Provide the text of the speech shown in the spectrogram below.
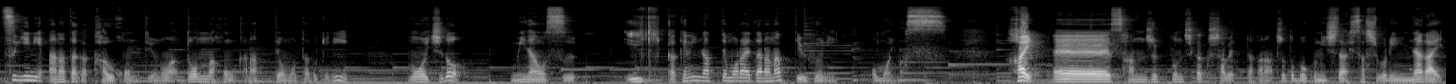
次にあなたが買う本っていうのはどんな本かなって思った時に、もう一度見直す、いいきっかけになってもらえたらなっていうふうに思います。はい、えー、30分近く喋ったかな。ちょっと僕にしたら久しぶりに長い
